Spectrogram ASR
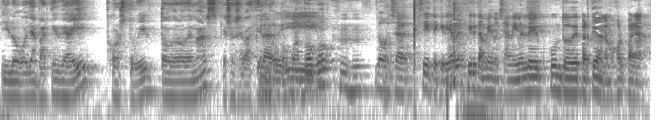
y luego ya a partir de ahí construir todo lo demás, que eso se va haciendo claro, poco y... a poco. Uh -huh. No, o sea, sí, te quería decir también, o sea, a nivel de punto de partida, a lo mejor para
